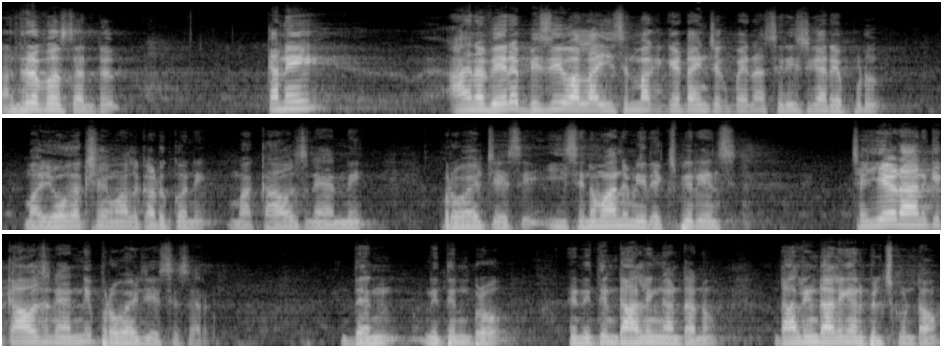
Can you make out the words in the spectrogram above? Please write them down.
Hundred percent. కానీ ఆయన వేరే బిజీ వల్ల ఈ సినిమాకి కేటాయించకపోయినా శిరీష్ గారు ఎప్పుడు మా యోగక్షేమాలు కడుక్కొని మాకు కావాల్సినవి అన్నీ ప్రొవైడ్ చేసి ఈ సినిమాని మీరు ఎక్స్పీరియన్స్ చెయ్యడానికి కావాల్సినవి అన్నీ ప్రొవైడ్ చేసేసారు దెన్ నితిన్ బ్రో నేను నితిన్ డార్లింగ్ అంటాను. డార్లింగ్ డార్లింగ్ అని పిలుచుకుంటాం.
